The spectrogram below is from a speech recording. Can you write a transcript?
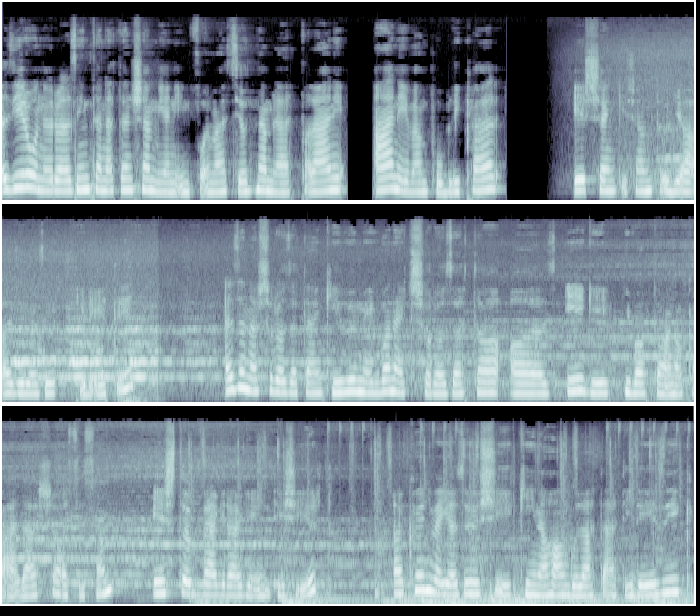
Az írónőről az interneten semmilyen információt nem lehet találni, álnéven publikál, és senki sem tudja az igazi kilétét. Ezen a sorozatán kívül még van egy sorozata az égi hivatalnok áldása, azt hiszem, és több vegregényt is írt. A könyvei az ősi Kína hangulatát idézik,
